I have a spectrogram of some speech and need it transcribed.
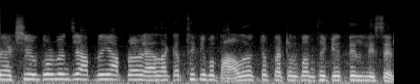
ম্যাক্সিও করবেন যে আপনি আপনার এলাকা থেকে বা ভালো একটা পেট্রোল পাম্প থেকে তেল নিছেন।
